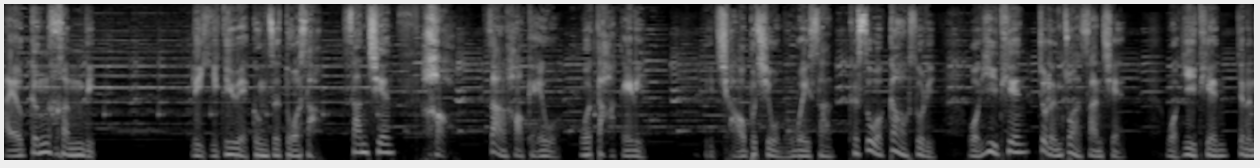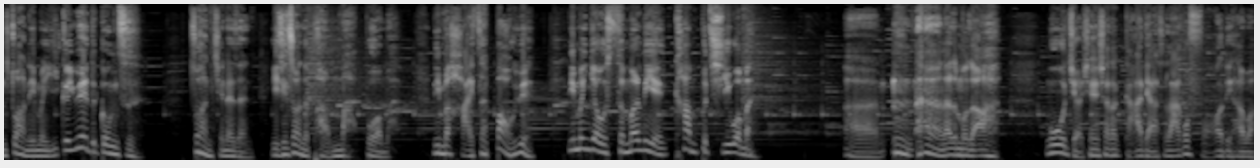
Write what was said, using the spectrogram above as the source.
还有更狠的，你一个月工资多少？三千。好，账号给我，我打给你。你瞧不起我们微商，可是我告诉你，我一天就能赚三千，我一天就能赚你们一个月的工资。赚钱的人已经赚得盆满钵满，你们还在抱怨，你们有什么脸看不起我们？呃，那是么子啊？我就想晓得这条是哪个发的，好不？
